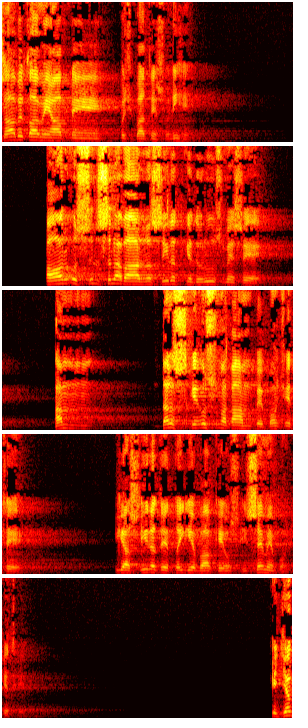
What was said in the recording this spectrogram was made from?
سابقہ میں آپ نے کچھ باتیں سنی ہیں۔ اور اس سلسلہ بار رسیرت کے دروس میں سے ہم درس کے اس مقام پہ پہنچے تھے یا سیرت طیبہ کے اس حصے میں پہنچے تھے۔ کہ جب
